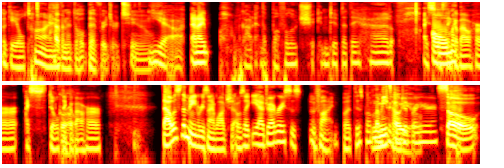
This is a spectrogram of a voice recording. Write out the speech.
a gay old time. Have an adult beverage or two. yeah. And i oh my god and the buffalo chicken dip that they had. I still Oh think my- about her. I still think about her that was the main reason i watched it i was like yeah drag race is fine but this buffalo Let me tell dip you. right here So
